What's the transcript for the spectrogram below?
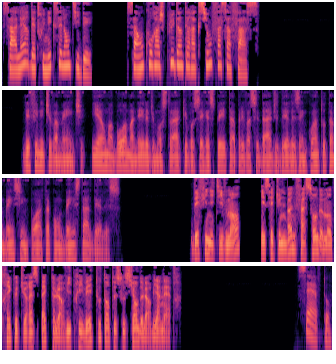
Ça a l'air d'être une excellente idée. Ça encourage plus d'interaction face à face. Definitivamente, e é uma boa maneira de mostrar que você respeita a privacidade deles enquanto também se importa com o bem-estar deles. Définitivement, et c'est une bonne façon de montrer que tu respectes leur vie privée tout en te souciant de leur bien-être. Certo.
